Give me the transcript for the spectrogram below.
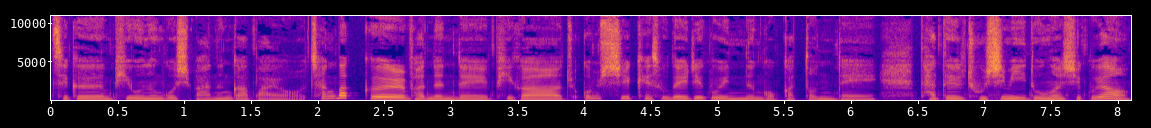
지금 비 오는 곳이 많은가 봐요. 창밖을 봤는데 비가 조금씩 계속 내리고 있는 것 같던데 다들 조심히 이동하시고요.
